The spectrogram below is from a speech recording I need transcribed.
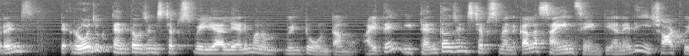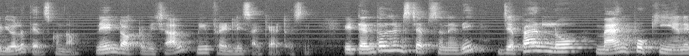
ఫ్రెండ్స్ రోజుకు టెన్ థౌజండ్ స్టెప్స్ వేయాలి అని మనం వింటూ ఉంటాము. అయితే ఈ టెన్ థౌజండ్ స్టెప్స్ వెనకాల సైన్స్ ఏంటి అనేది ఈ షార్ట్ వీడియోలో తెలుసుకుందాం. నేను డాక్టర్ విశాల్ మీ ఫ్రెండ్లీ సైకాట్రిస్ట్ని ఈ టెన్ థౌజండ్ స్టెప్స్ అనేది జపాన్లో మ్యాన్పోకీ అనే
